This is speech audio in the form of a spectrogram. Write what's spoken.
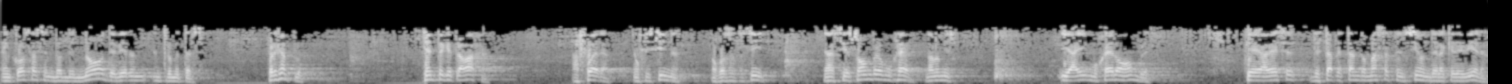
en cosas en donde no debieran entrometerse. Por ejemplo, gente que trabaja afuera, en oficinas o cosas así, si es hombre o mujer, no lo mismo. Y hay mujer o hombre que a veces le está prestando más atención de la que debiera.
